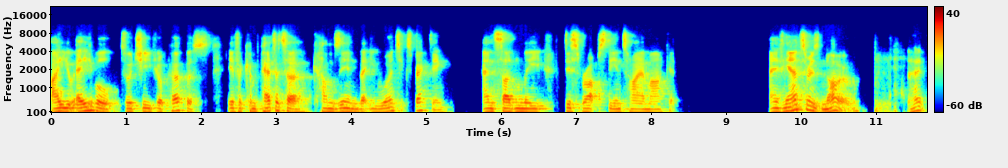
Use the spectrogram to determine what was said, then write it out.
Are you able to achieve your purpose if a competitor comes in that you weren't expecting and suddenly disrupts the entire market? And if the answer is no, right,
